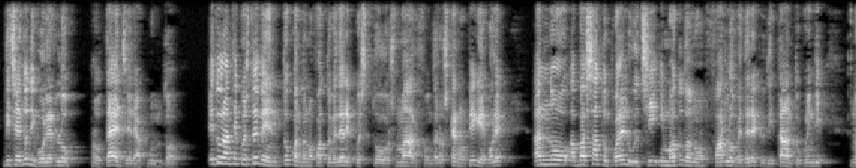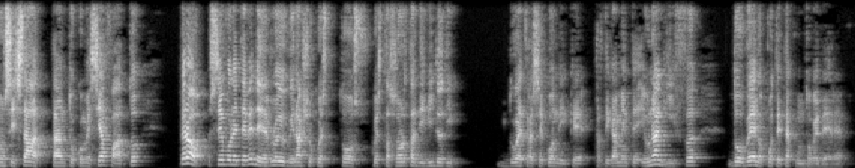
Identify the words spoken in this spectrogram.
dicendo di volerlo proteggere appunto. E durante questo evento, quando hanno fatto vedere questo smartphone dallo schermo pieghevole, hanno abbassato un po' le luci in modo da non farlo vedere più di tanto, quindi non si sa tanto come sia fatto, però se volete vederlo io vi lascio questo, questa sorta di video di 2-3 secondi che praticamente è una GIF dove lo potete appunto vedere.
